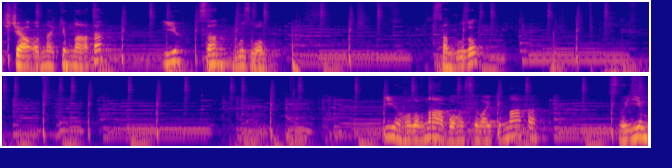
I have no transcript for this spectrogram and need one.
ще одна кімната і санвузол. Санвузол. І головна або гостьова кімната своїм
